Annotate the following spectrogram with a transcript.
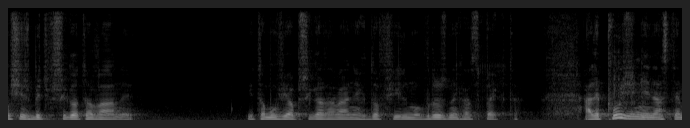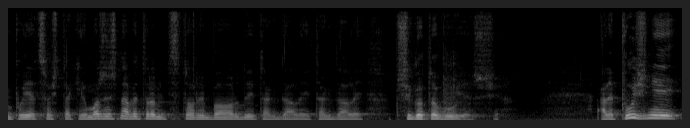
Musisz być przygotowany. I to mówię o przygotowaniach do filmu w różnych aspektach. Ale później następuje coś takiego. Możesz nawet robić storyboardy i tak dalej, i tak dalej. Przygotowujesz się. Ale później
